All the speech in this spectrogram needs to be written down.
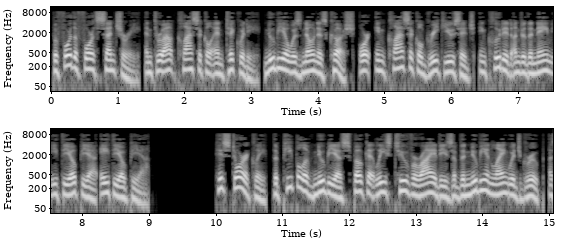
Before the 4th century, and throughout classical antiquity, Nubia was known as Kush, or, in classical Greek usage, included under the name Ethiopia, Ethiopia. Historically, the people of Nubia spoke at least two varieties of the Nubian language group, a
